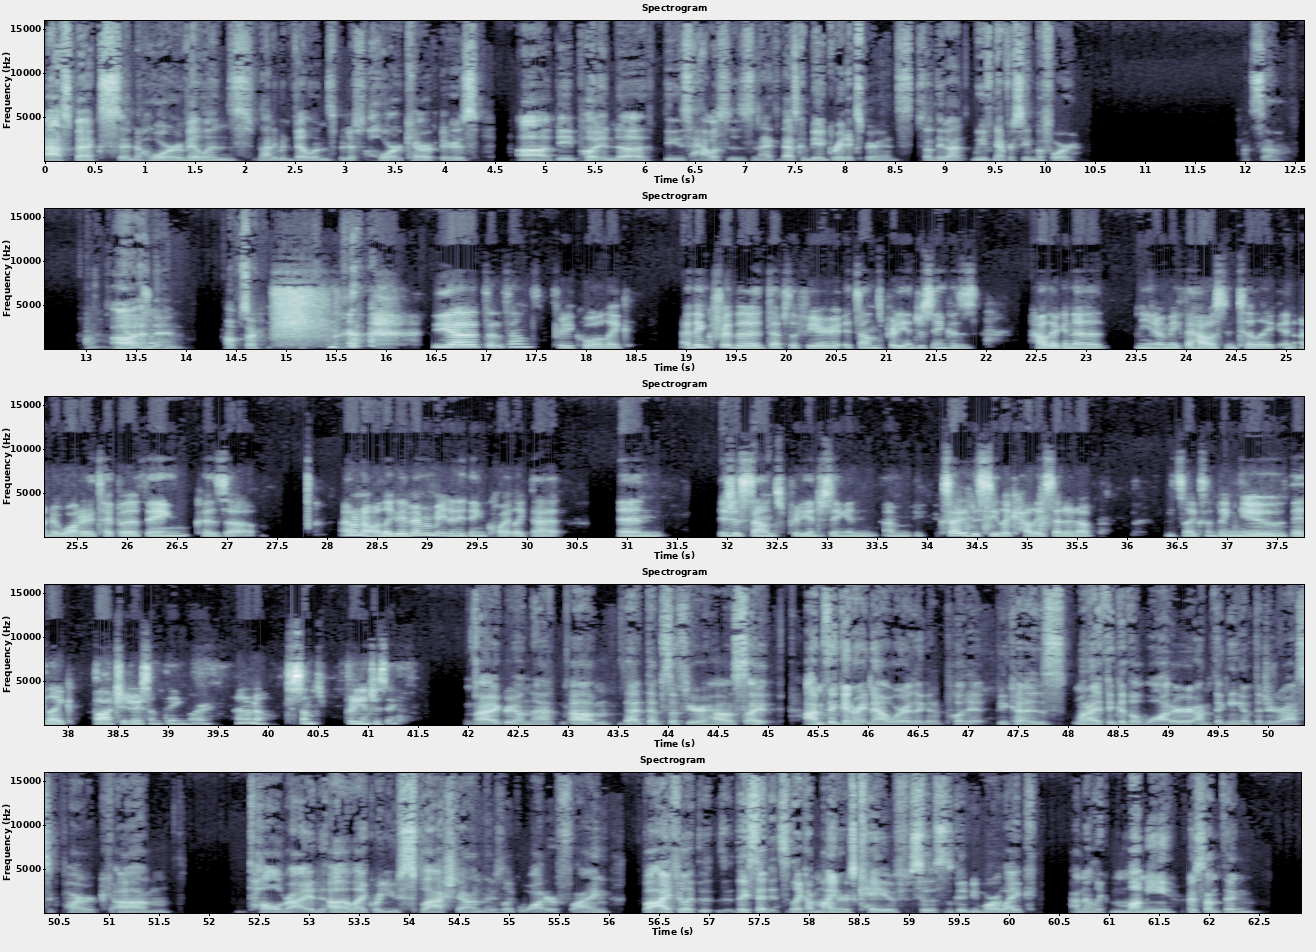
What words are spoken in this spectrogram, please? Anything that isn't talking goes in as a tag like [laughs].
aspects and horror villains, not even villains, but just horror characters uh, be put into these houses, and I think that's gonna be a great experience. Something that we've never seen before. So, uh, and then, oh, sorry. [laughs] yeah, that sounds pretty cool. Like, I think for the depths of fear, it sounds pretty interesting because how they're gonna, you know, make the house into like an underwater type of thing. Because uh, I don't know, like they've never made anything quite like that, and it just sounds pretty interesting. And I'm excited to see like how they set it up. It's like something new. They like botch it or something, or I don't know. It just sounds pretty interesting. I agree on that. Um, that Depths of Fear house. I I'm thinking right now where are they gonna put it? Because when I think of the water, I'm thinking of the Jurassic Park um tall ride, uh, like where you splash down and there's like water flying. But I feel like th- they said it's like a miner's cave, so this is gonna be more like I don't know, like mummy or something.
